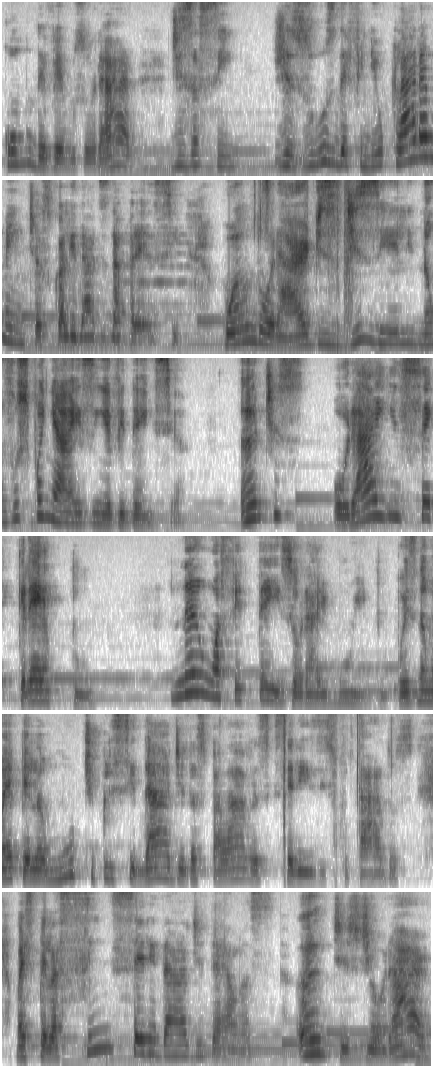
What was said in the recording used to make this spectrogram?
como devemos orar, diz assim: Jesus definiu claramente as qualidades da prece. Quando orardes, diz ele, não vos ponhais em evidência. Antes, orai em secreto. Não afeteis orar muito, pois não é pela multiplicidade das palavras que sereis escutados, mas pela sinceridade delas. Antes de orar,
